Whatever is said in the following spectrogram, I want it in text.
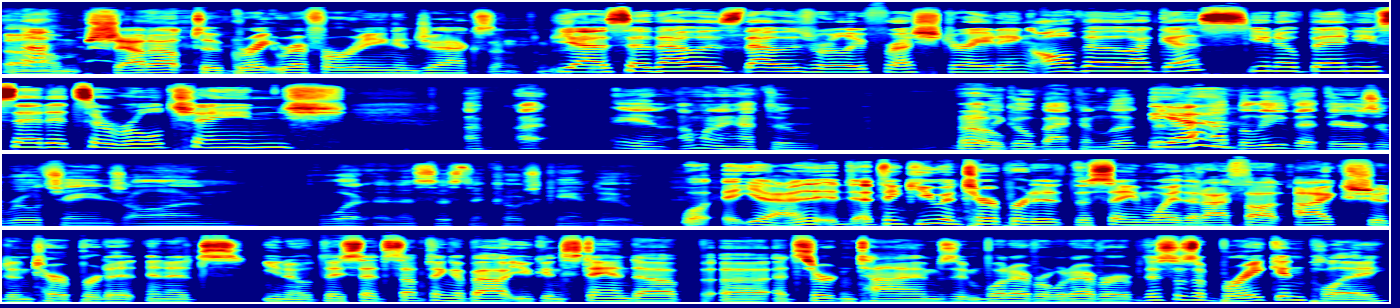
Um, shout out to great refereeing in Jackson. Yeah, so that was that was really frustrating. Although I guess you know Ben, you said it's a rule change. I, I, and I'm going to have to really Oh. go back and look. But Yeah. I, I believe that there is a rule change on what an assistant coach can do. Well, yeah, and I think you interpreted it the same way that I thought I should interpret it, and it's you know they said something about you can stand up uh, at certain times and whatever, whatever. This was a break in play,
